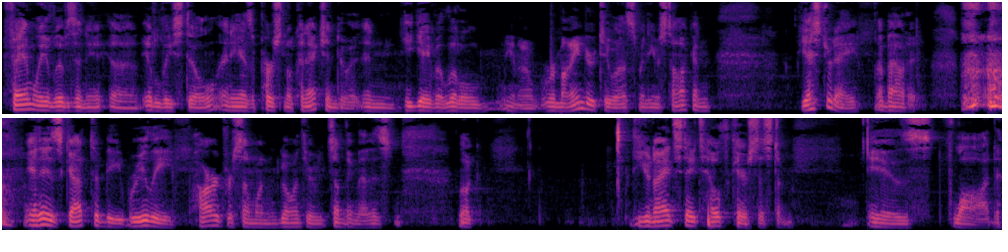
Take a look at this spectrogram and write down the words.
family lives in uh, Italy still, and he has a personal connection to it. And he gave a little, you know, reminder to us when he was talking yesterday about it. it has got to be really hard for someone going through something that is, look, the United States healthcare system is flawed,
